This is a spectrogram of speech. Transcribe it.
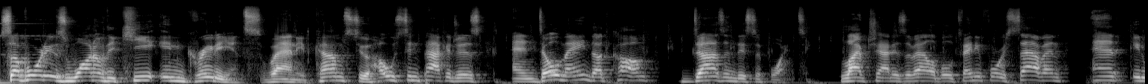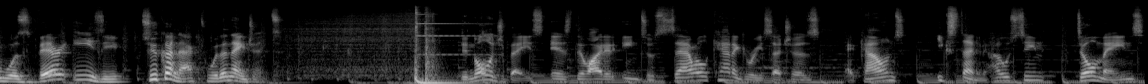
Support is one of the key ingredients when it comes to hosting packages, and domain.com doesn't disappoint. Live chat is available 24 7, and it was very easy to connect with an agent. The knowledge base is divided into several categories such as accounts, extended hosting, domains,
